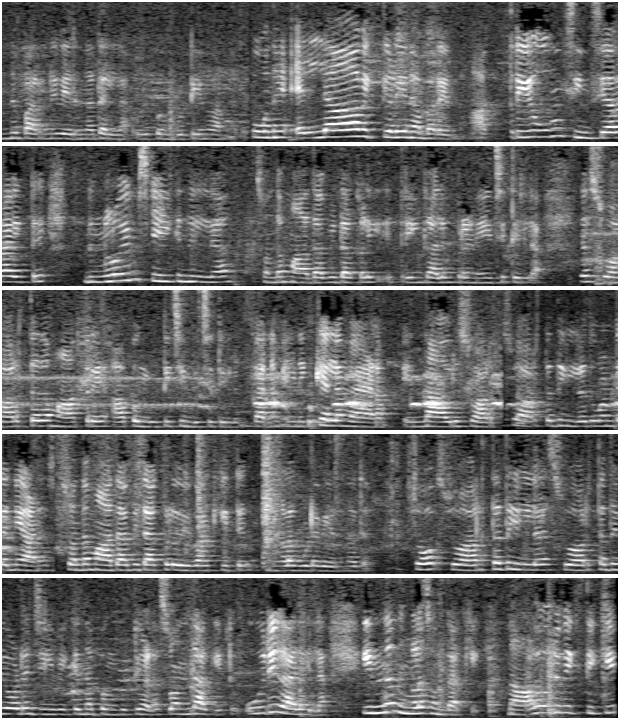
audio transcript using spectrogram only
എന്ന് പറഞ്ഞു വരുന്നതല്ല ഒരു പെൺകുട്ടി എന്ന് പറഞ്ഞത്. പോകുന്ന എല്ലാ വ്യക്തികളെയും ഞാൻ പറയുന്നു അത്രയും സിൻസിയറായിട്ട് നിങ്ങളെയും സ്നേഹിക്കുന്നില്ല. സ്വന്തം മാതാപിതാക്കളെ ഇത്രയും കാലം പ്രണയിച്ചിട്ടില്ല. സ്വാർത്ഥത മാത്രമേ ആ പെൺകുട്ടി ചിന്തിച്ചിട്ടുള്ളൂ. കാരണം എനിക്കെല്ലാം വേണം എന്ന ആ ഒരു സ്വാർത്ഥ സ്വാർത്ഥത ഉള്ളത് കൊണ്ട് തന്നെയാണ് സ്വന്തം മാതാപിതാക്കളെ ഒഴിവാക്കിയിട്ട് നിങ്ങളെ കൂടെ വരുന്നത്. സോ സ്വാർത്ഥതയില്ല സ്വാർത്ഥതയോടെ ജീവിക്കുന്ന പെൺകുട്ടികളെ സ്വന്തമാക്കിയിട്ട് ഒരു കാര്യമില്ല. ഇന്ന് നിങ്ങളെ സ്വന്തമാക്കി നാളെ ഒരു വ്യക്തിക്ക്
